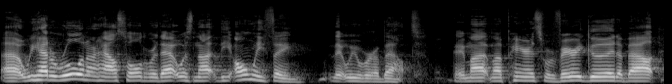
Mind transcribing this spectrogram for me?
uh, we had a rule in our household where that was not the only thing that we were about. Okay, my, my parents were very good about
